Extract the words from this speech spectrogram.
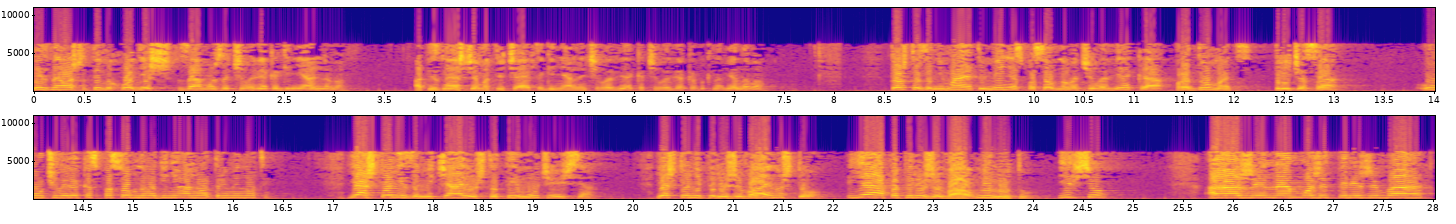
Ты знала, что ты выходишь замуж за человека гениального? А ты знаешь, чем отличается гениальный человек от человека обыкновенного? То, что занимает умение способного человека продумать три часа, у человека способного гениального три минуты. Я что не замечаю, что ты мучаешься? Я что не переживаю? Ну что? Я попереживал минуту, и все. А жена может переживать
